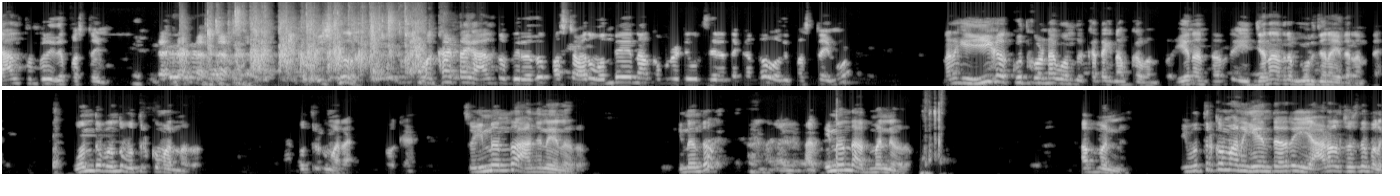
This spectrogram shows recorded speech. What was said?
ಯಾಲ್ ತುಂಬಿರು ಇದೆ ಫಸ್ಟ್ ಟೈಮ್ ಇಷ್ಟು. ಒಗ್ಗಟ್ಟಾಗಿ ಹಾಲು ತುಂಬಿರೋದು. ಫಸ್ಟ್ ಅದು ಒಂದೇ ನಾವು ಕಮ್ಯುನಿಟಿ ಸೇರಿರ್ತಕ್ಕಂಥ ಅದು ಫಸ್ಟ್ ಟೈಮು ನನಗೆ ಈಗ ಕೂತ್ಕೊಂಡಾಗ ಒಂದು ಕತೆಗೆ ನಮ್ಕ ಬಂತು. ಏನಂತಂದ್ರೆ ಈ ಜನ ಅಂದ್ರೆ ಮೂರ್ ಜನ ಇದಾರಂತೆ ಒಂದು ಬಂದು ಉತ್ತರ ಕುಮಾರ್ನವರು. ಉತ್ತರ ಕುಮಾರ. ಓಕೆ ಸೊ ಇನ್ನೊಂದು ಆಂಜನೇಯನವರು. ಇನ್ನೊಂದು? ಇನ್ನೊಂದು ಅಭಿಮನ್ಯವರು. ಅಭಿಮನ್ಯು. ಈ ಉತ್ತರ ಕುಮಾರ್ ಅಂತಂದ್ರೆ ಈ ಆಡಲ್ ಚೂಸ್ದೆ ಬಲ್ಲ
